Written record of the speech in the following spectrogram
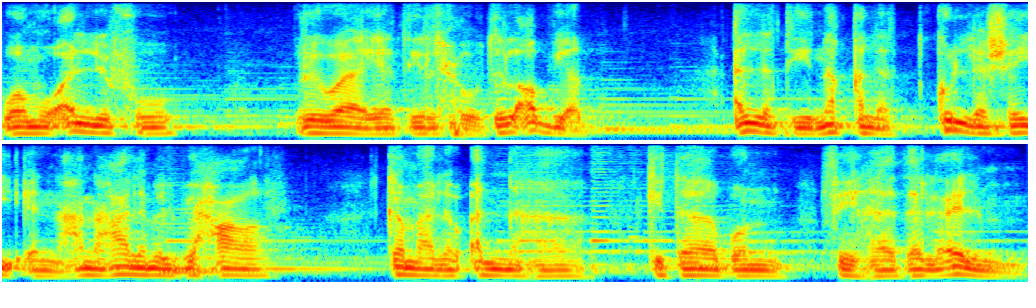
ومؤلف رواية الحوت الأبيض التي نقلت كل شيء عن عالم البحار كما لو أنها كتاب في هذا العلم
